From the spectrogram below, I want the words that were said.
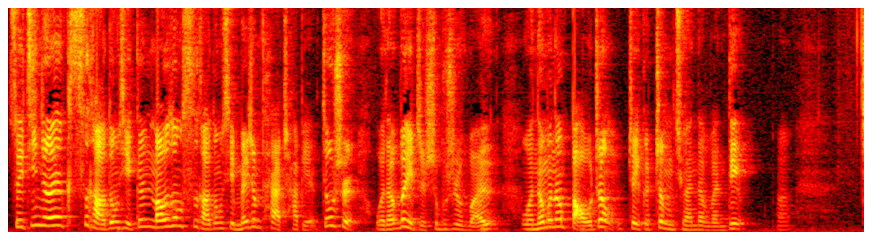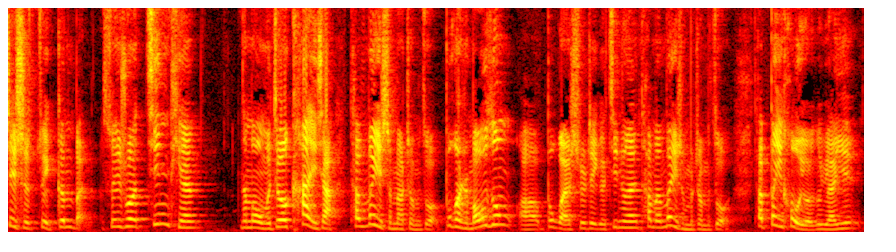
所以金正恩思考的东西跟毛泽东思考的东西没什么太大差别，都是我的位置是不是稳，我能不能保证这个政权的稳定，这是最根本的。所以说今天，那么我们就要看一下他为什么要这么做。不管是毛泽东啊，不管是这个金正恩，他们为什么这么做？他背后有一个原因，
